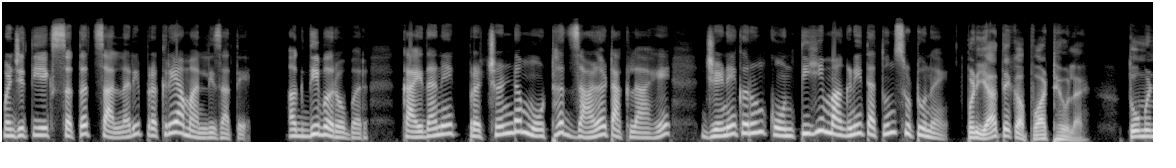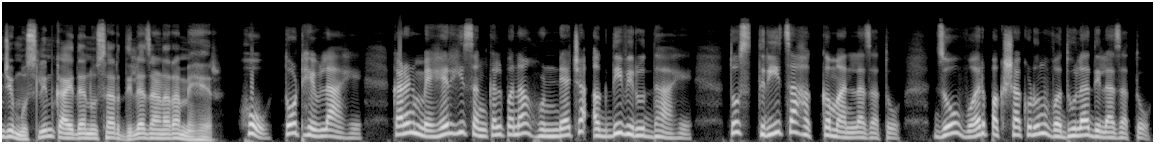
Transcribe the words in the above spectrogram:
म्हणजे ती एक सतत चालणारी प्रक्रिया मानली जाते. अगदी बरोबर. कायद्याने एक प्रचंड मोठं जाळं टाकलं आहे जेणेकरून कोणतीही मागणी त्यातून सुटू नये. पण यात एक अपवाद ठेवलाय. तो म्हणजे मुस्लिम कायद्यानुसार दिला जाणारा मेहेर. हो तो ठेवला आहे. कारण मेहेर ही संकल्पना हुंड्याच्या अगदी विरुद्ध आहे. तो स्त्रीचा हक्क मानला जातो. जो वर पक्षाकडून वधूला दिला जातो.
